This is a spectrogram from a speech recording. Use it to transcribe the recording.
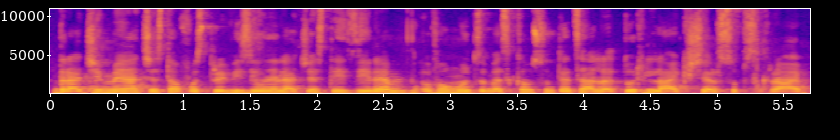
Dragii mei, acestea au fost previziunile acestei zile. Vă mulțumesc că îmi sunteți alături. Like, share, subscribe.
